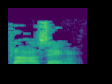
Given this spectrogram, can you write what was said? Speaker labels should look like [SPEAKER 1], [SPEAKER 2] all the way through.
[SPEAKER 1] plus ing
